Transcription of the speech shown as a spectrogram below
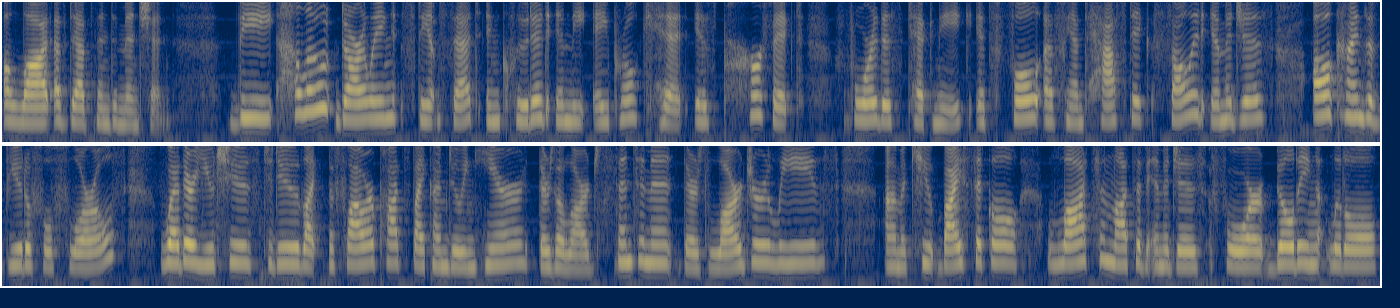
a lot of depth and dimension. The Hello Darling stamp set included in the April kit is perfect for this technique. It's full of fantastic solid images, all kinds of beautiful florals. Whether you choose to do like the flower pots like I'm doing here, there's a large sentiment, there's larger leaves, um, a cute bicycle, lots and lots of images for building little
